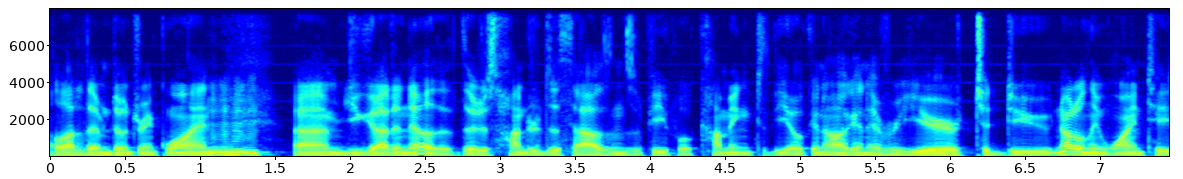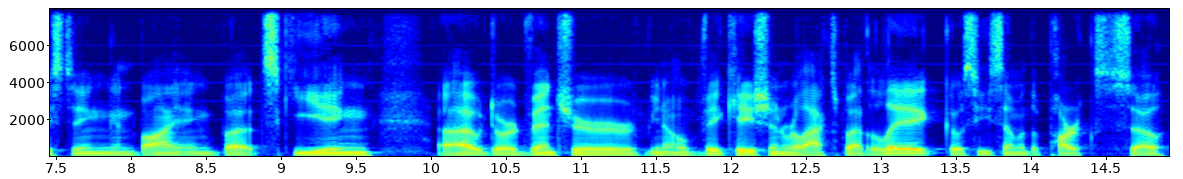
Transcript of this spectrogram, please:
a lot of them don't drink wine, mm-hmm. um, you got to know that there's hundreds of thousands of people coming to the Okanagan every year to do not only wine tasting and buying, but skiing, uh, outdoor adventure, you know, vacation, relax by the lake, go see some of the parks. So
